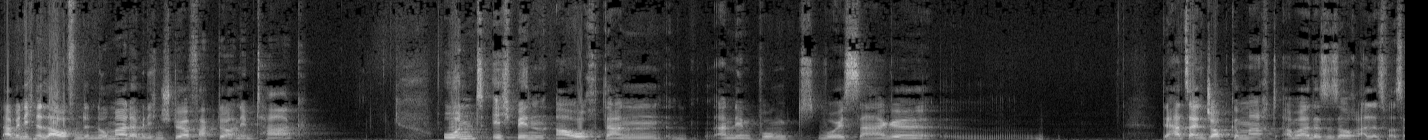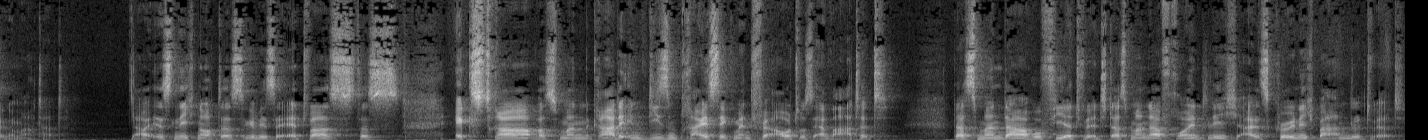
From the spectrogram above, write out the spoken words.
Da bin ich eine laufende Nummer, da bin ich ein Störfaktor an dem Tag. Und ich bin auch dann an dem Punkt, wo ich sage, der hat seinen Job gemacht, aber das ist auch alles, was er gemacht hat. Da ist nicht noch das gewisse Etwas, das Extra, was man gerade in diesem Preissegment für Autos erwartet. Dass man da hofiert wird, dass man da freundlich als König behandelt wird.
